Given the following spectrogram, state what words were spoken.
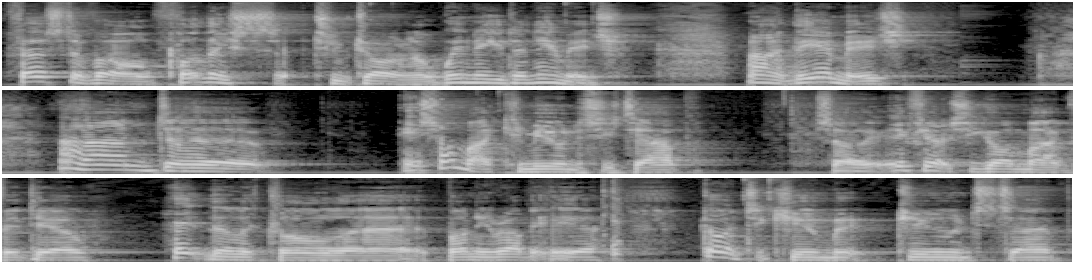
first of all, for this tutorial, we need an image. Right, the image, and uh, it's on my community tab. So if you actually go on my video, hit the little uh, bunny rabbit here, go into community tab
